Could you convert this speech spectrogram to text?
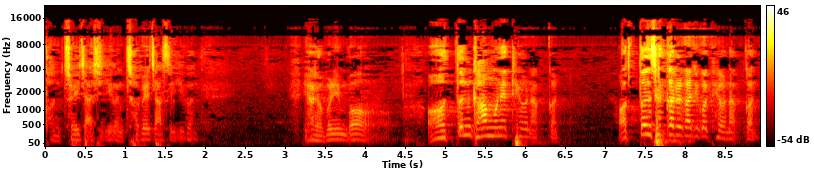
본처의 자식이건 첩의 자식이건 여러분이 뭐 어떤 가문에 태어났건 어떤 색깔을 가지고 태어났건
